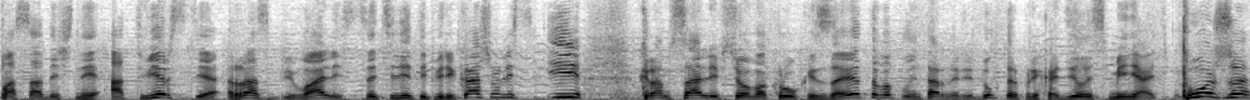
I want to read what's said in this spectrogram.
посадочные отверстия разбивались, сателлиты перекашивались и кромсали все вокруг. Из-за этого планетарный редуктор приходилось менять. Позже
